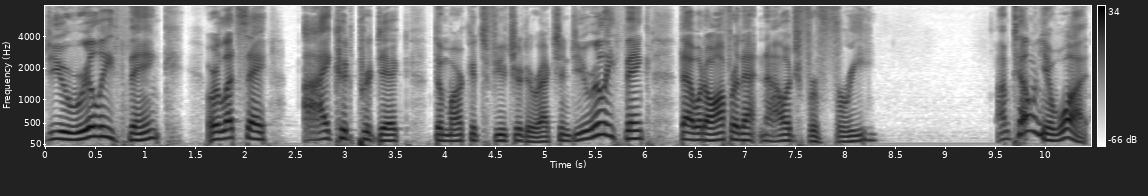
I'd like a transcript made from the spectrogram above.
do you really think, or let's say I could predict the market's future direction, do you really think that would offer that knowledge for free? I'm telling you what,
